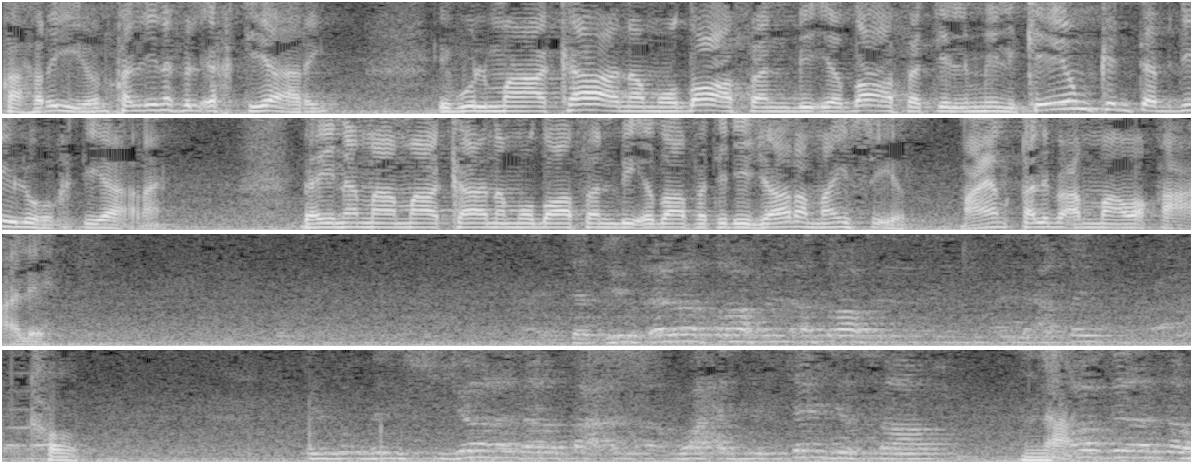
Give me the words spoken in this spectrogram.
قهري خلينا في الاختياري يقول ما كان مضافا بإضافة الملك يمكن تبديله اختيارا. بينما ما كان مضافا بإضافة الإجارة ما يصير ما ينقلب عما وقع عليه. التبديل غير الأطراف الأطراف العقد خو بالإستجارة إذا واحد بالسجل صار نعم. أقدر أنه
